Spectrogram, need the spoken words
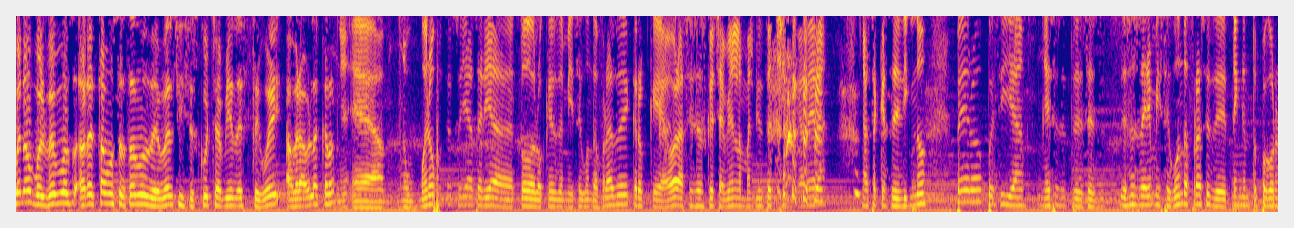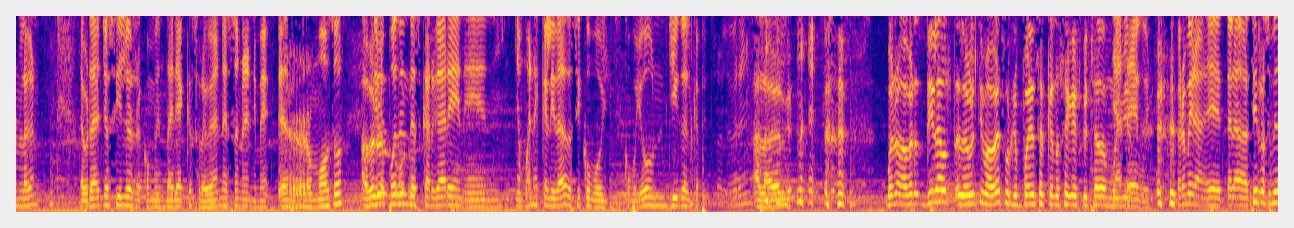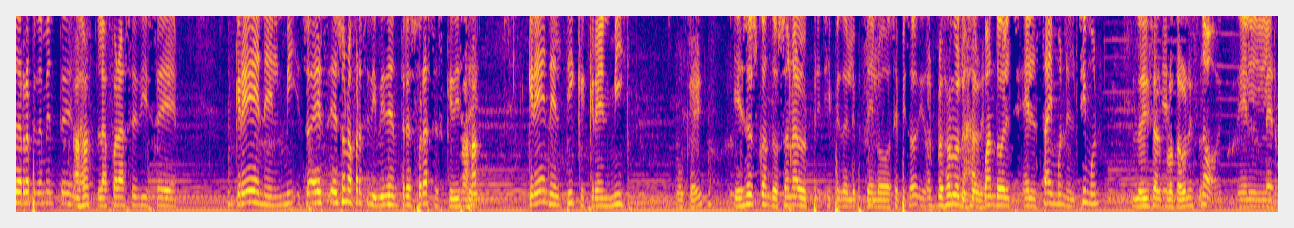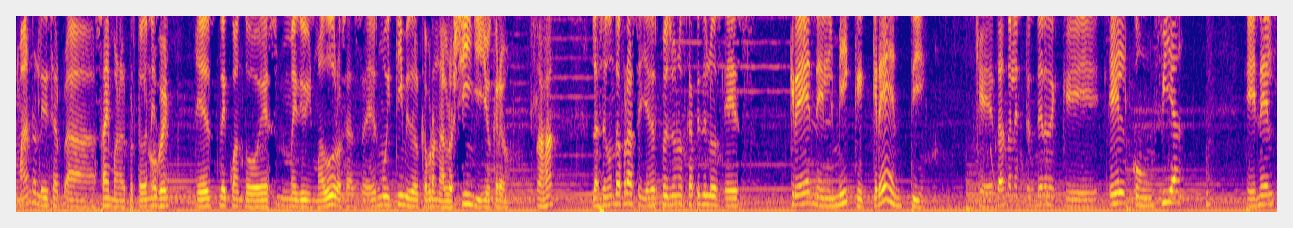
Bueno, volvemos. Ahora estamos tratando de ver si se escucha bien este güey. Ver, habla, Carol. Eh, eh, bueno, pues eso ya sería todo lo que es de mi segunda frase. Creo que ahora sí se escucha bien la maldita chingadera hasta que se dignó. Pero pues sí, ya. Esa, es- esa es- esa sería mi segunda frase de Tengan Topa Gurren Lagann. La verdad, yo sí les recomendaría que se lo vean. Es un anime hermoso. A ver, Sí lo pueden o- descargar en, en, en buena calidad, así como, como yo, un giga el capítulo, la verdad. A la verga. bueno, a ver, di la, última vez porque puede ser que no se haya escuchado muy Ya sé, bien. güey. Pero mira, eh, te la- así resumida rápidamente, la, frase dice: Cree en el mí. o sea, es, es una frase dividida en tres frases que dice: Ajá. Cree en el ti que cree en mí. ok. Y eso es cuando son al principio de, los episodios. Empezando la historia. Cuando el, el Simon, el Simon. Le dice al es- protagonista. No, el hermano le dice a Simon, al protagonista. Ok. Es de cuando es medio inmaduro, o sea, es muy tímido el cabrón, a los Shinji, yo creo. Ajá. La segunda frase, ya después de unos capítulos, es cree en el mí que cree en ti. Que dándole a entender de que él confía en él.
